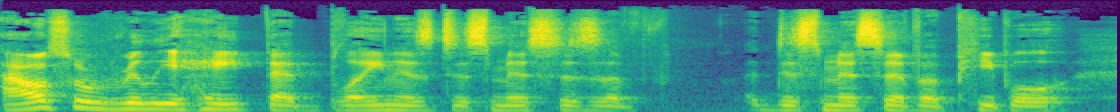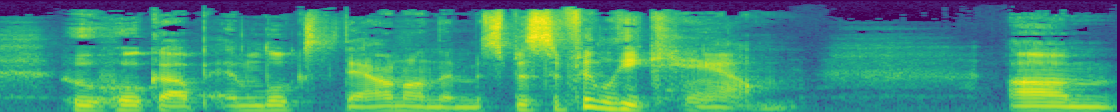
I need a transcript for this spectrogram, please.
I also really hate that Blaine is dismissive of dismissive of people who hook up and looks down on them, specifically Cam. Um,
